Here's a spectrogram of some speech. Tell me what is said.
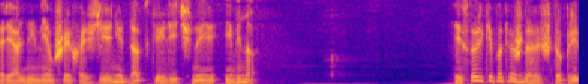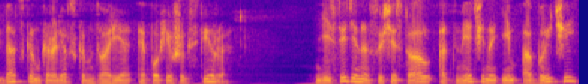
реально имевшие хождение датские личные имена. Историки подтверждают, что при датском королевском дворе эпохи Шекспира действительно существовал отмеченный им обычай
